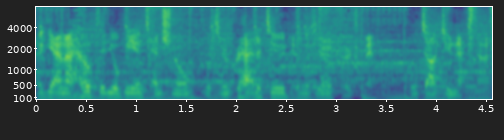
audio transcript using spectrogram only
again, I hope that you'll be intentional with your gratitude and with your encouragement. We'll talk to you next time.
